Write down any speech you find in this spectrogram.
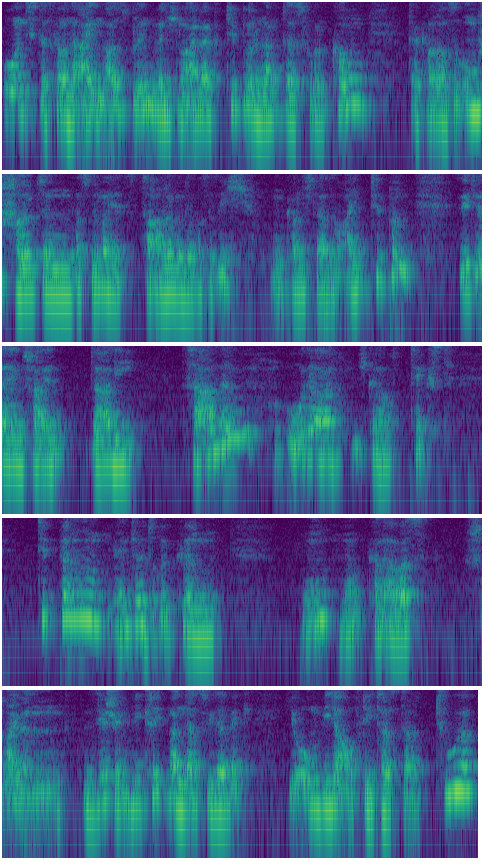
Und das kann man ein- und ausblenden. Wenn ich nur einmal tippe, langt das vollkommen. Da kann man auch so umschalten, was will man jetzt zahlen oder was weiß ich. Dann kann ich da so eintippen. Seht ihr dann entscheidend da die Zahlen oder ich kann auch Text tippen, Enter drücken, hm, ja, kann er was schreiben. Sehr schön. Wie kriegt man das wieder weg? Hier oben wieder auf die Tastatur.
